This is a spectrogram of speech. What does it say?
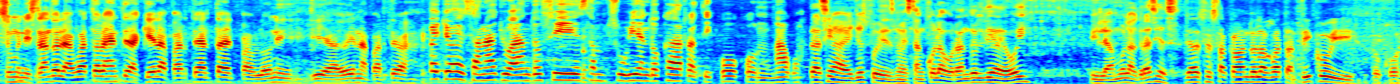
suministrando el agua a toda la gente de aquí de la parte alta del Pablón y, y en la parte baja. Ellos están ayudando, sí, están subiendo cada ratico con agua. Gracias a ellos pues nos están colaborando el día de hoy y le damos las gracias. Ya se está acabando el agua tantico y tocó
